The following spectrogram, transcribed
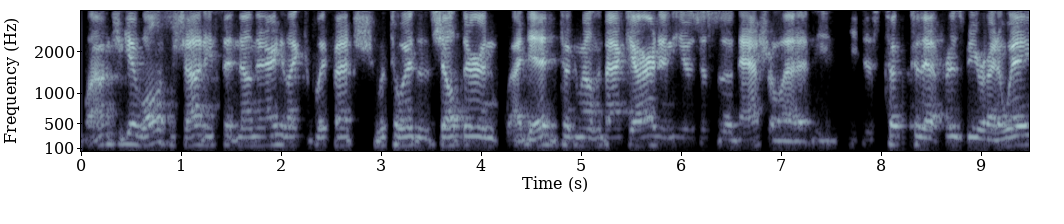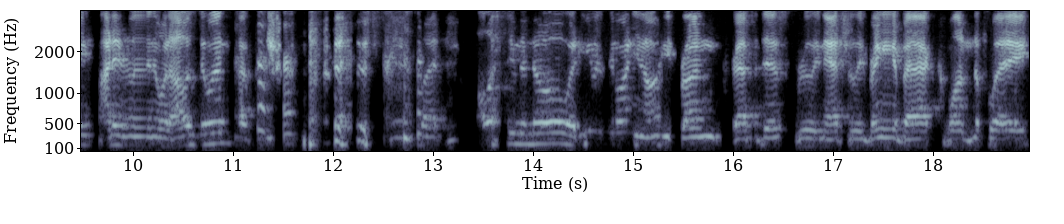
why don't you give Wallace a shot? He's sitting down there. He liked to play fetch with toys at the shelter. And I did, took him out in the backyard, and he was just a natural at it. He, he just took to that frisbee right away. I didn't really know what I was doing, but Wallace seemed to know what he was doing. You know, he'd run, grab the disc really naturally, bringing it back, wanting to play,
